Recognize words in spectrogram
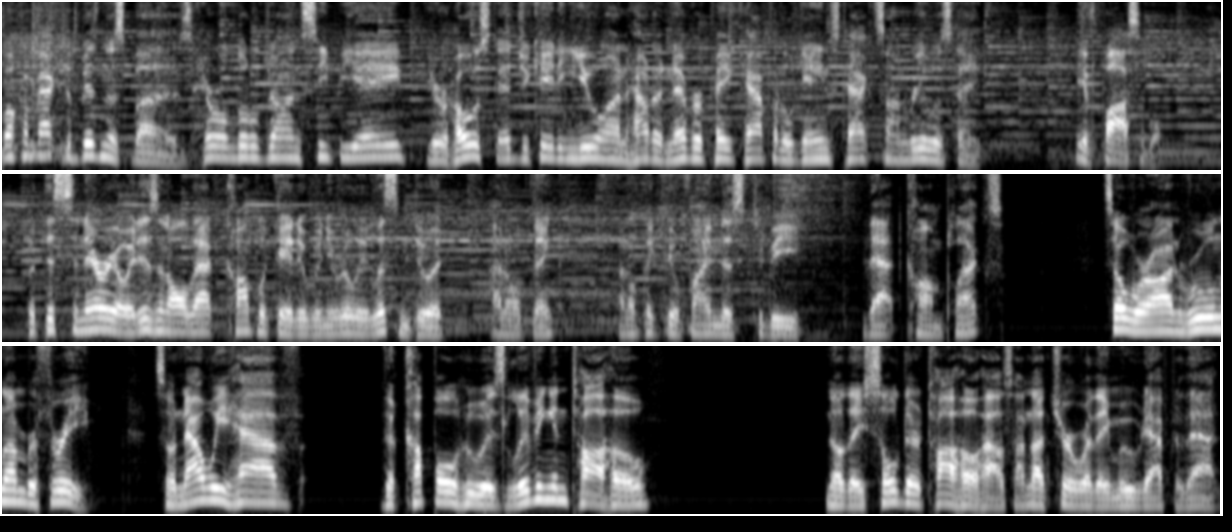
Welcome back to Business Buzz. Harold Littlejohn, CPA, your host, educating you on how to never pay capital gains tax on real estate, if possible. But this scenario, it isn't all that complicated when you really listen to it, I don't think. I don't think you'll find this to be that complex. So we're on rule number three. So now we have the couple who is living in Tahoe. No, they sold their Tahoe house. I'm not sure where they moved after that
